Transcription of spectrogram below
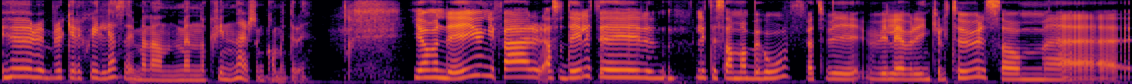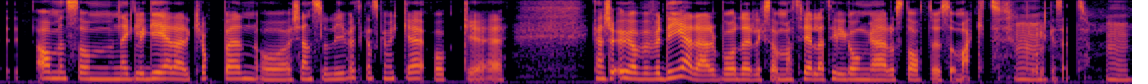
hur brukar det skilja sig mellan män och kvinnor som kommer till dig? Ja men det är ju ungefär, alltså det är lite, lite samma behov för att vi, vi lever i en kultur som, eh, ja, men som negligerar kroppen och känslolivet ganska mycket och eh, kanske övervärderar både liksom materiella tillgångar och status och makt Mm. på olika sätt. Mm.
